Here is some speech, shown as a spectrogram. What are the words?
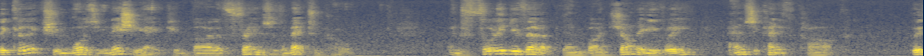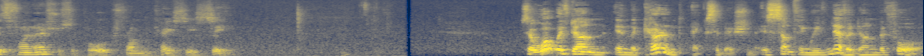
The collection was initiated by the Friends of the Metropole and fully developed then by John Evely and Sir Kenneth Clark with financial support from KCC. So what we've done in the current exhibition is something we've never done before.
